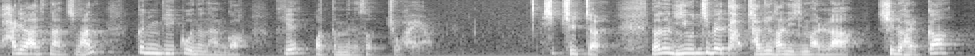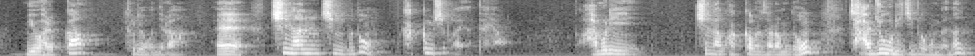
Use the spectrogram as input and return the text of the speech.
화려하진 않지만 끈기 은은한 거. 그게 어떤 면에서 좋아요. 17절. 너는 이웃집에 다, 자주 다니지 말라. 싫어할까? 미워할까? 두려우니라. 예, 친한 친구도 가끔씩 와야 돼요. 아무리 친하고 가까운 사람도 자주 우리 집에 오면은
